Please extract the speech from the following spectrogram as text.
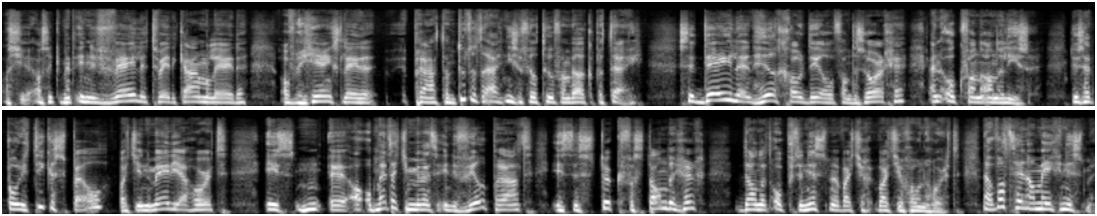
Als, je, als ik met individuele Tweede Kamerleden of regeringsleden praat, dan doet het er eigenlijk niet zoveel toe van welke partij. Ze delen een heel groot deel van de zorgen en ook van de analyse. Dus het politieke spel, wat je in de media hoort, is uh, op het moment dat je met mensen individueel praat, is het een stuk verstandiger dan het opportunisme wat je, wat je gewoon hoort. Nou, wat zijn nou mechanismen?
